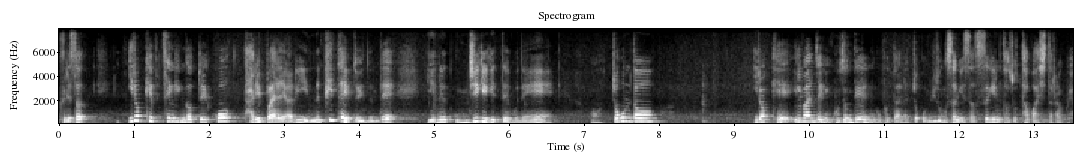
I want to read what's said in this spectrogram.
그래서 이렇게 생긴 것도 있고 다리발이 있는 P타입도 있는데 얘는 움직이기 때문에 어, 조금 더 이렇게 일반적인 고정되어 있는 것보다는 조금 유동성이 있어 쓰기는 더 좋다고 하시더라고요.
